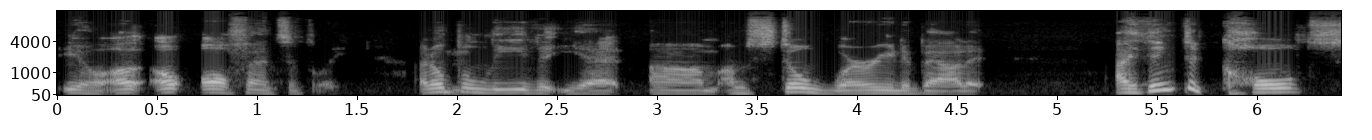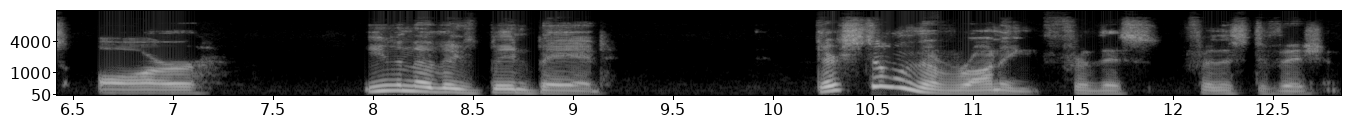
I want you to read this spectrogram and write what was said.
you know, o- offensively. I don't Mhm. believe it yet. Um, I'm still worried about it. I think the Colts are, even though they've been bad, they're still in the running for this for this division.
